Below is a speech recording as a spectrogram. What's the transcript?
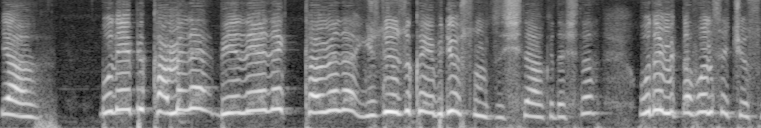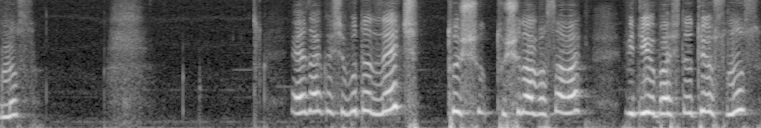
ya buraya bir kamera belirleyerek kamera yüzde yüzü koyabiliyorsunuz işte arkadaşlar. Burada mikrofonu seçiyorsunuz. Evet arkadaşlar bu da ledge tuş, tuşuna basarak videoyu başlatıyorsunuz.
